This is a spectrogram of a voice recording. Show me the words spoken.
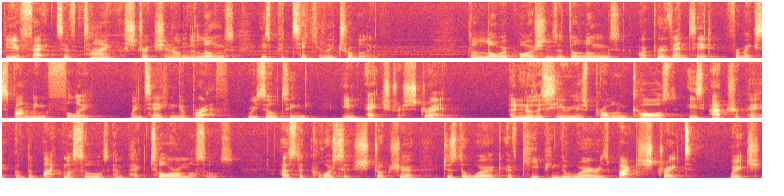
The effect of tight restriction on the lungs is particularly troubling. The lower portions of the lungs are prevented from expanding fully when taking a breath, resulting in extra strain. Another serious problem caused is atrophy of the back muscles and pectoral muscles, as the corset structure does the work of keeping the wearer's back straight, which,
